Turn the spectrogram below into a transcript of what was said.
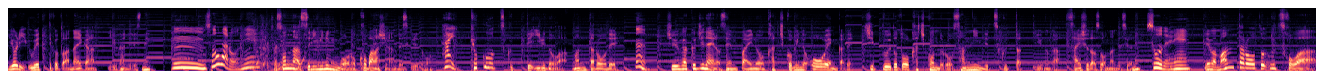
より上ってことはないかなっていう感じですねうんそうだろうね。そんなスリミ連合の小話なんですけれどもはい。曲を作っているのは万太郎で、うん。中学時代の先輩の勝ち込みの応援歌で疾風怒と勝ちコンドルを3人で作ったっていうのが最初だそうなんですよね。そうだよね。でまあ万太郎と打つ方は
